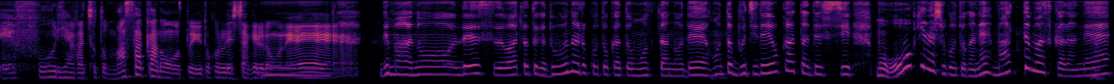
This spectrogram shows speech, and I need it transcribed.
エフフォーリアがちょっとまさかのというところでしたけれどもね。でもあのレース終わった時はどうなることかと思ったので本当無事でよかったですしもう大きな仕事がね待ってますからね、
